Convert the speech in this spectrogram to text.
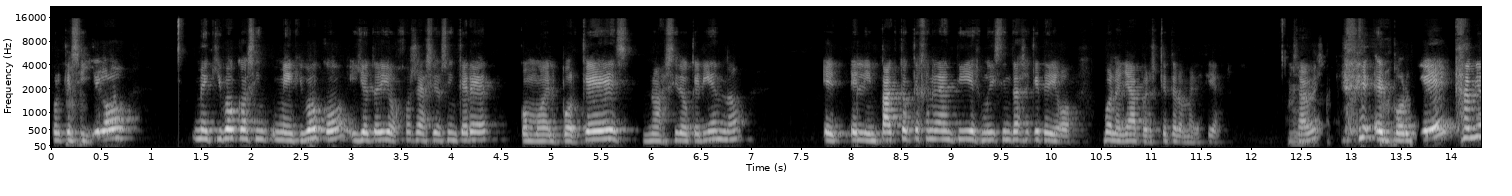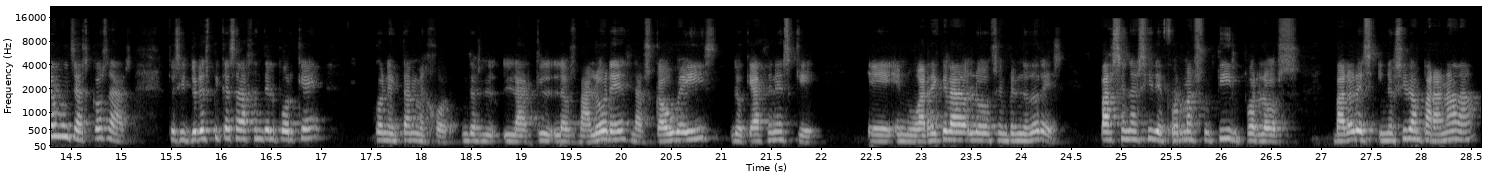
Porque si yo me equivoco, me equivoco y yo te digo, José, ha sido sin querer, como el por qué es, no ha sido queriendo, el, el impacto que genera en ti es muy distinto a ese que te digo, bueno, ya, pero es que te lo merecías. ¿Sabes? el por qué cambia muchas cosas. Entonces, si tú le explicas a la gente el por qué, conectan mejor. Entonces, los valores, las KVIs, lo que hacen es que eh, en lugar de que los emprendedores pasen así de forma sutil por los valores y no sirvan para nada,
